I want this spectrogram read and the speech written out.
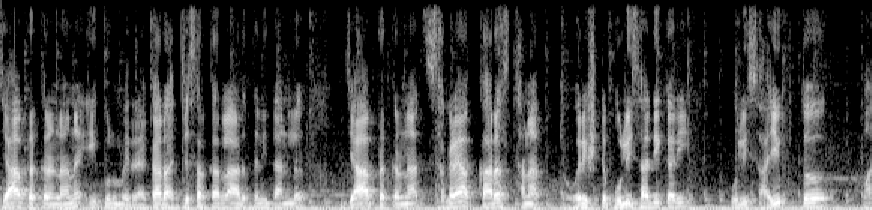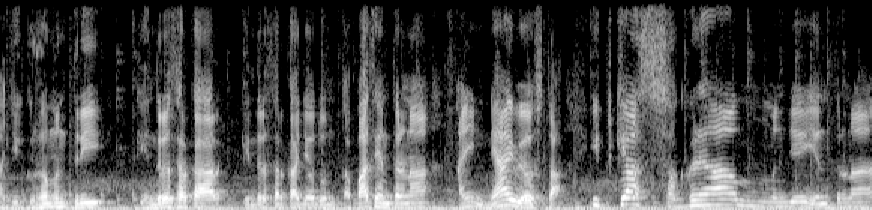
ज्या प्रकरणानं एकूण म्हणजे एका राज्य सरकारला अडचणीत आणलं ज्या प्रकरणात सगळ्या कारस्थानात वरिष्ठ पोलीस अधिकारी पोलीस आयुक्त माजी गृहमंत्री केंद्र सरकार केंद्र सरकारच्या दोन तपास यंत्रणा आणि न्यायव्यवस्था इतक्या सगळ्या म्हणजे यंत्रणा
